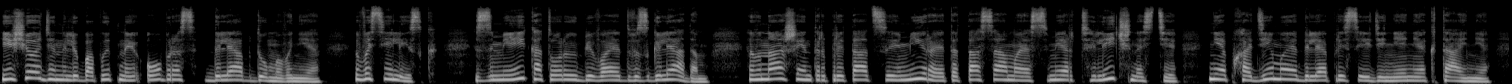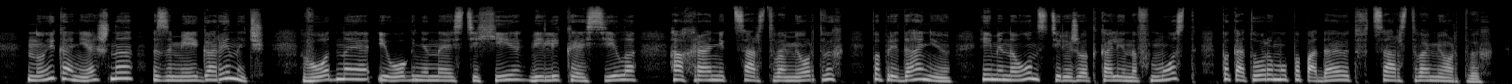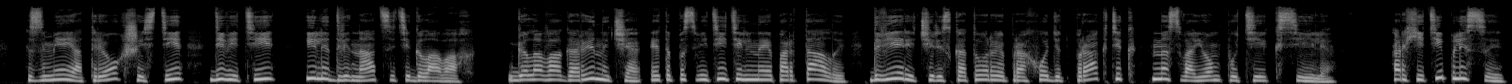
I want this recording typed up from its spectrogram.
Еще один любопытный образ для обдумывания — Василиск, змей, который убивает взглядом. В нашей интерпретации мира это та самая смерть личности, необходимая для присоединения к тайне — ну и, конечно, Змей Горыныч, водная и огненная стихия, великая сила, охранник царства мертвых. По преданию, именно он стережет Калинов мост, по которому попадают в царство мертвых. Змей о трех, шести, девяти или двенадцати головах. Голова Горыныча — это посвятительные порталы, двери, через которые проходит практик на своем пути к силе. Архетип лисы.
